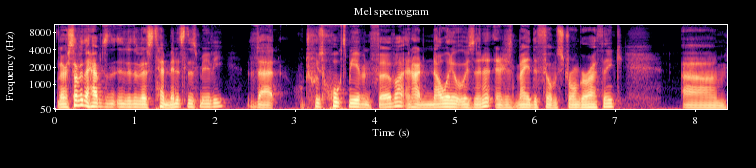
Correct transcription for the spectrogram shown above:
there's something that happens in the first 10 minutes of this movie that which hooked me even further, and I had no idea what was in it, and it just made the film stronger. I think. Um,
